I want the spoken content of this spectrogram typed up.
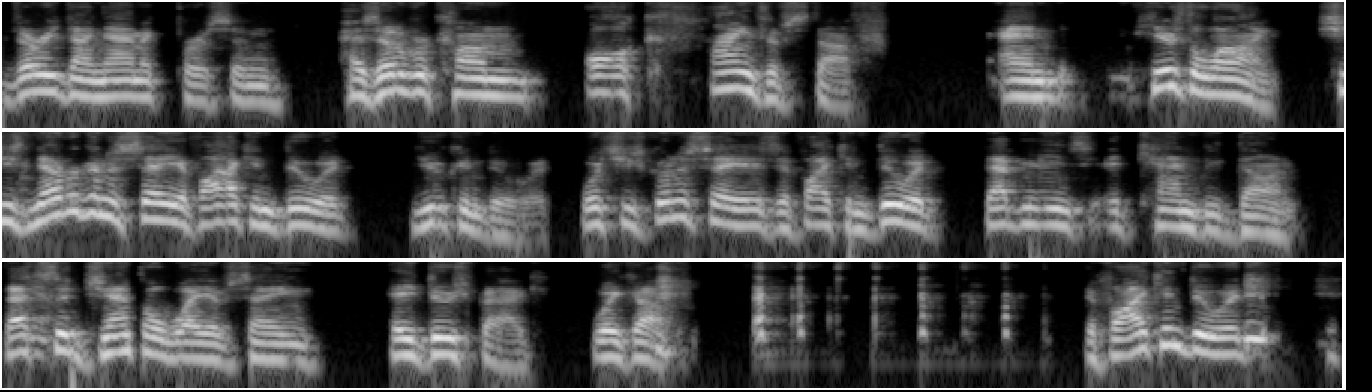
very dynamic person, has overcome all kinds of stuff. And here's the line: she's never going to say, "If I can do it, you can do it." What she's going to say is, "If I can do it, that means it can be done." That's yeah. a gentle way of saying, "Hey, douchebag." wake up. if I can do it, it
